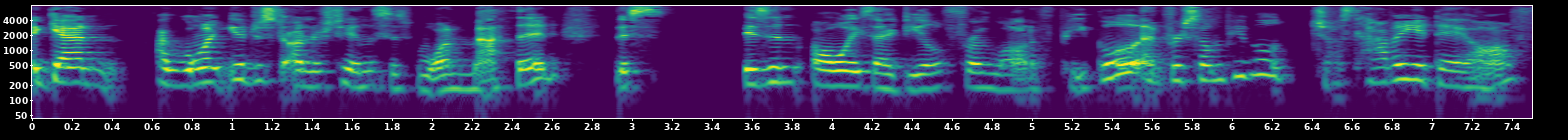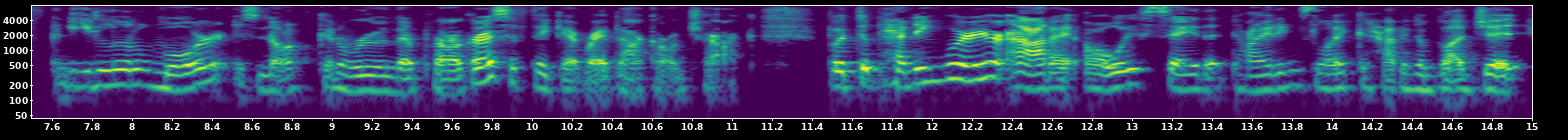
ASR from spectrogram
Again, I want you just to understand this is one method. This isn't always ideal for a lot of people. And for some people, just having a day off and eat a little more is not going to ruin their progress if they get right back on track. But depending where you're at, I always say that dieting's like having a budget.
